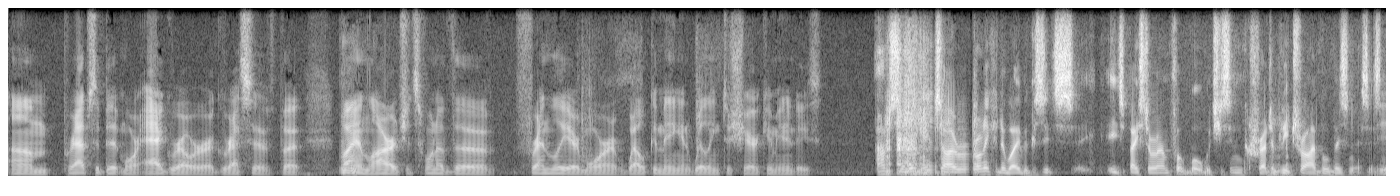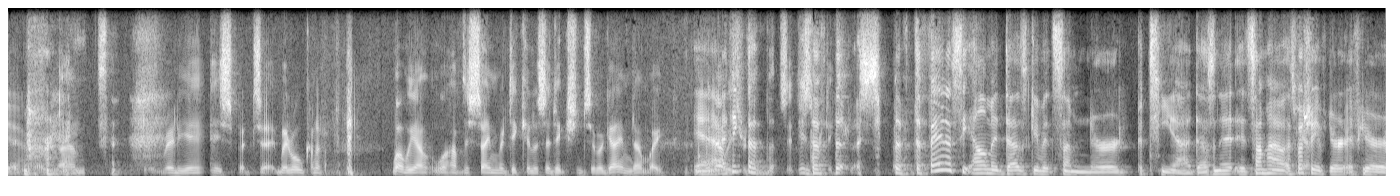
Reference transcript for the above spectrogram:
um, perhaps a bit more aggro or aggressive, but by mm. and large, it's one of the friendlier, more welcoming, and willing to share communities. Absolutely, it's ironic in a way because it's it's based around football, which is incredibly tribal business, isn't yeah. it? Um, it really is. But uh, we're all kind of well, we will have the same ridiculous addiction to a game, don't we? Yeah, I think the, the, the, the, fantasy element does give it some nerd patina, doesn't it? It somehow, especially yeah. if you're if you're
